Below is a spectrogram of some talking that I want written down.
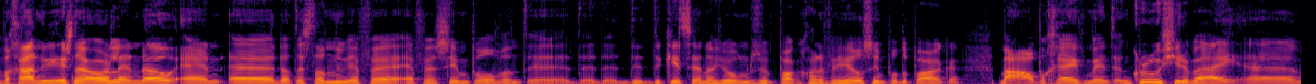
we- gaan nu eerst naar Orlando. En eh, dat is dan nu even, even simpel. Want eh, de, de, de kids zijn nog jong, dus we pakken gewoon even heel simpel de parken. Maar op een gegeven moment een cruiseje erbij. Ehm,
